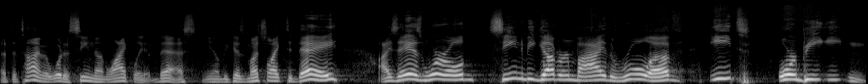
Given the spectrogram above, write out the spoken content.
At the time, it would have seemed unlikely at best, you know, because much like today, Isaiah's world seemed to be governed by the rule of eat or be eaten.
